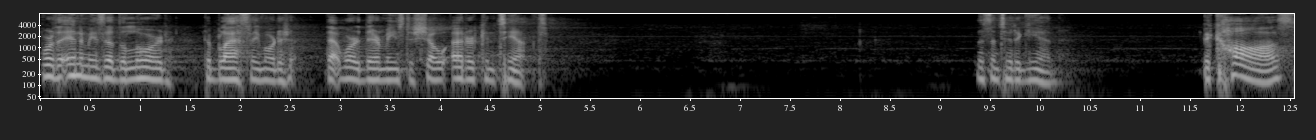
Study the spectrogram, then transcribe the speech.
for the enemies of the Lord to blaspheme, or to, that word there means to show utter contempt. Listen to it again. Because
